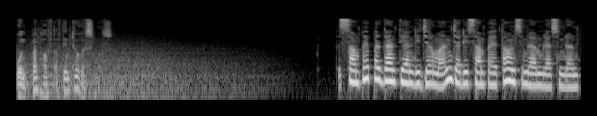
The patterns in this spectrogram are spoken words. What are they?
Und man hofft auf den Tourismus. Sampai pergantian di Jerman, jadi sampai tahun 1990,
